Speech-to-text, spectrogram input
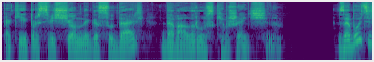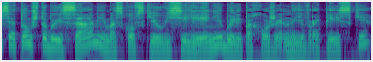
какие просвещенный государь давал русским женщинам. Заботясь о том, чтобы и сами московские увеселения были похожи на европейские,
